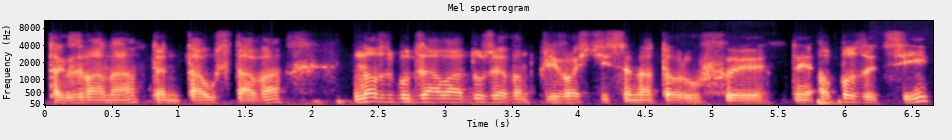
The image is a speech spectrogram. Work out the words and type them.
tak zwana, ten, ta ustawa, no wzbudzała duże wątpliwości senatorów y, y, opozycji.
